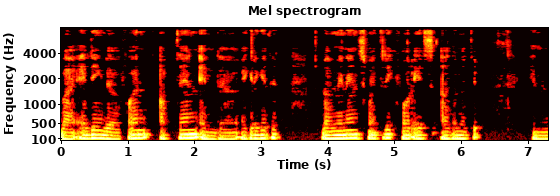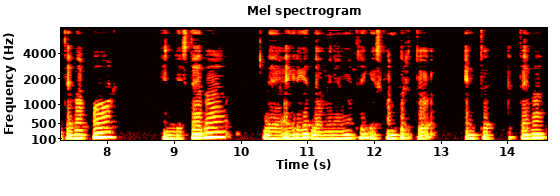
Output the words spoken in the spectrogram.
by adding the point obtained in the aggregated dominance metric for each alternative. In table 4, in this table, the aggregate dominant metric is converted to into a table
